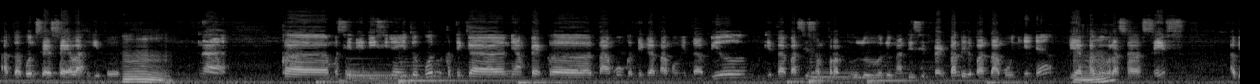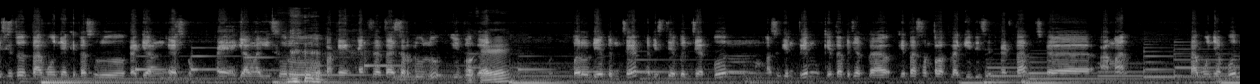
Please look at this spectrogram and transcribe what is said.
ataupun CC lah gitu. Hmm. Nah, ke mesin edisinya itu pun ketika nyampe ke tamu, ketika tamu minta bill, kita pasti semprot dulu dengan disinfektan di depan tamunya biar Hmm. tamu merasa safe. Habis itu tamunya kita suruh pegang eh suruh pegang lagi suruh pakai hand sanitizer dulu gitu Oke. kan. Baru dia bencet, habis dia bencet pun masukin pin, kita bencet kita semprot lagi disinfektan supaya aman. Tamunya pun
